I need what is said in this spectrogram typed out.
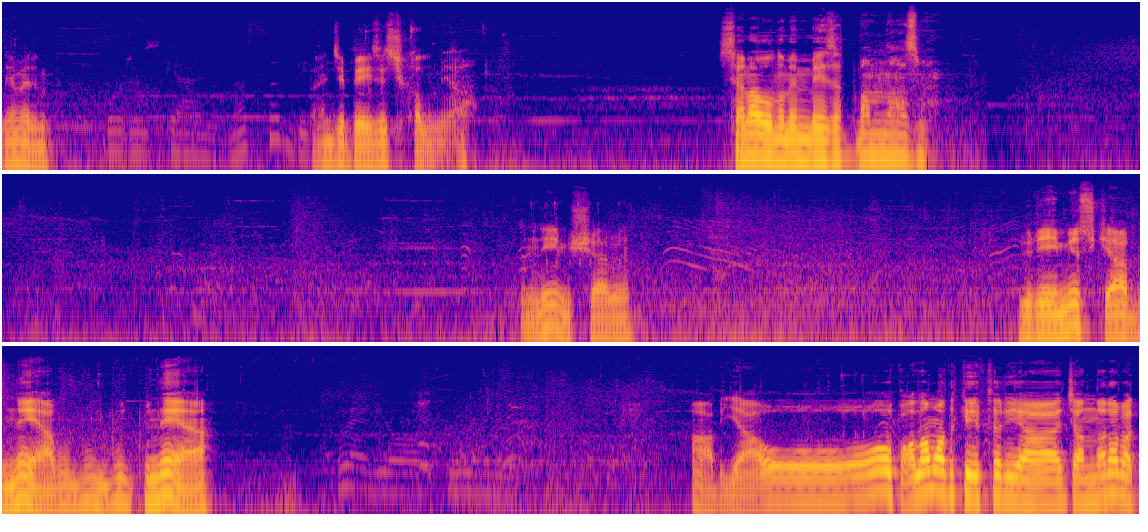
Bilemedim. Bence base'e çıkalım ya. Sen al onu ben base atmam lazım. Bu neymiş ya? Yürüyemiyoruz ki abi. Bu ne ya? Bu, bu, bu, bu ne ya? Abi ya of alamadık herifleri ya. Canlara bak.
